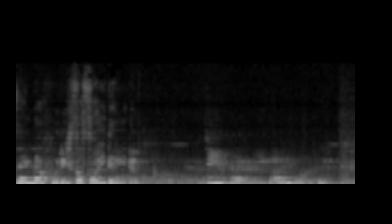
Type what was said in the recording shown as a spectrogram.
線が降り注いでいる。人体に害がある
